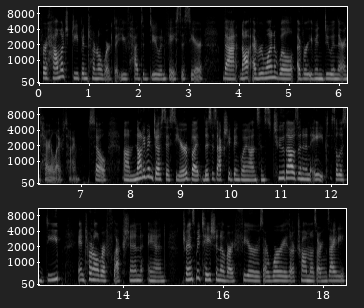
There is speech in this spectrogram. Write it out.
for how much deep internal work that you've had to do and face this year that not everyone will ever even do in their entire lifetime. So, um, not even just this year, but this has actually been going on since 2008. So, this deep internal reflection and transmutation of our fears, our worries, our traumas, our anxiety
